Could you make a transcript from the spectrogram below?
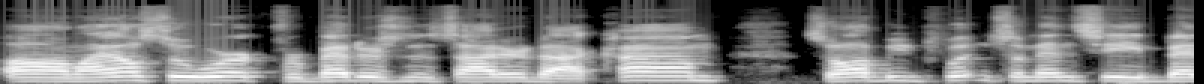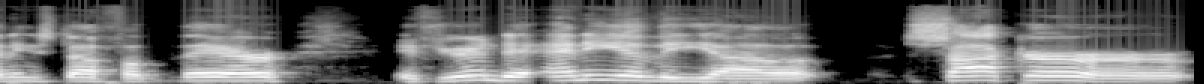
Um, I also work for bettorsinsider.com, so I'll be putting some NCAA betting stuff up there. If you're into any of the uh, soccer or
